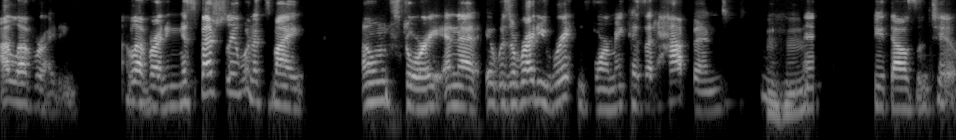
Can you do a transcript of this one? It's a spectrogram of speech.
I love writing. I love writing, especially when it's my own story and that it was already written for me because it happened mm-hmm. in 2002.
